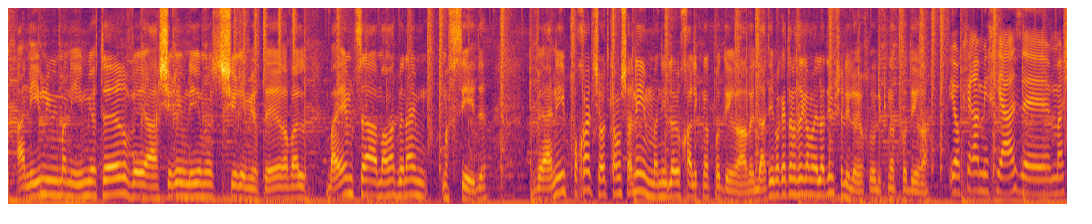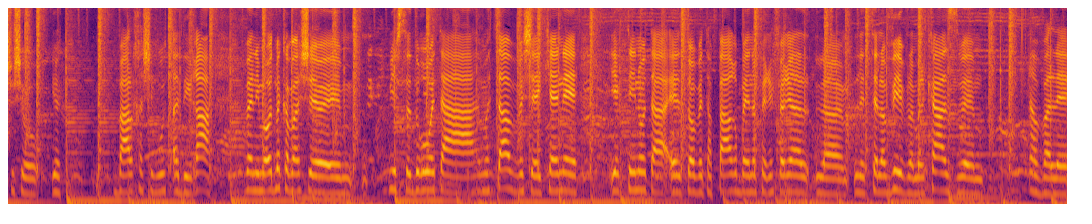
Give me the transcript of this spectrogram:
העניים נהיים עניים יותר והעשירים נהיים עשירים יותר, אבל באמצע מעמד ביניים מפסיד. ואני פוחד שעוד כמה שנים אני לא אוכל לקנות פה דירה, ולדעתי בקטע הזה גם הילדים שלי לא יוכלו לקנות פה דירה. יוקר המחיה זה משהו שהוא בעל חשיבות אדירה, ואני מאוד מקווה שיסדרו את המצב ושכן אה, יקטינו את, ה, טוב, את הפער בין הפריפריה לתל אביב, למרכז, ו... אבל אה,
